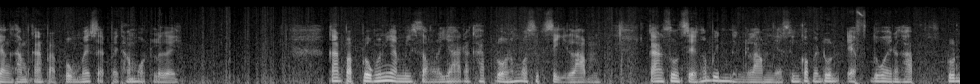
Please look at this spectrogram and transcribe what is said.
ยังทำการปรับปรุงไม่เสร็จไปทั้งหมดเลยการปรับปรุงเนี่ยมี 2 ระยะนะครับรวมทั้งหมด 14 ลำ การสูญเสียเครื่องบิน 1 ลำเนี่ยซึ่งก็เป็นรุ่น F ด้วยนะครับ รุ่น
